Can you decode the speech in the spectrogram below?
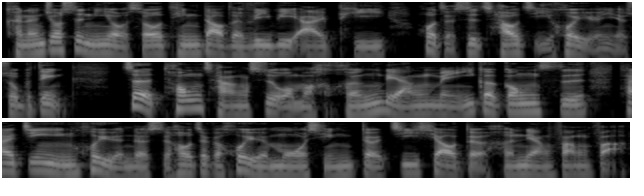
可能就是你有时候听到的 VVIP，或者是超级会员也说不定。这通常是我们衡量每一个公司它在经营会员的时候，这个会员模型的绩效的衡量方法。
